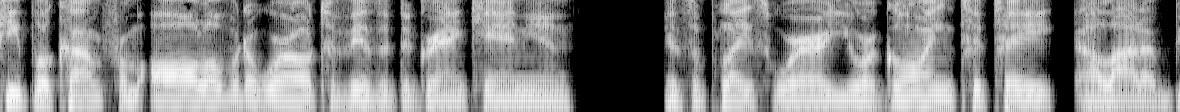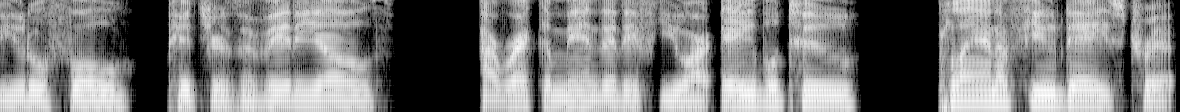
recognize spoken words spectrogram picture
People come from all over the world to visit the Grand Canyon. It's a place where you are going to take a lot of beautiful pictures and videos. I recommend that if you are able to, plan a few days trip.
